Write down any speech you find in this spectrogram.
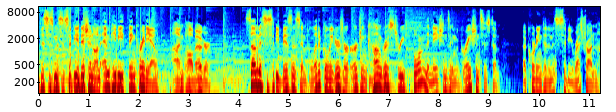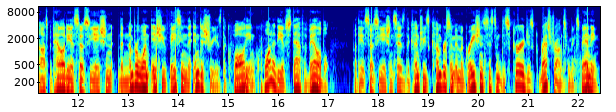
This is Mississippi Edition on MPB Think Radio. I'm Paul Boger. Some Mississippi business and political leaders are urging Congress to reform the nation's immigration system. According to the Mississippi Restaurant and Hospitality Association, the number one issue facing the industry is the quality and quantity of staff available. But the association says the country's cumbersome immigration system discourages restaurants from expanding.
